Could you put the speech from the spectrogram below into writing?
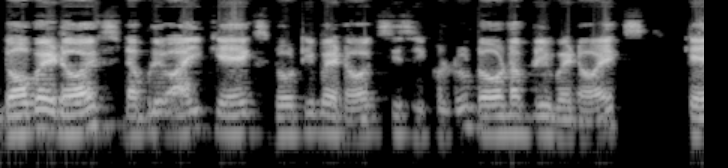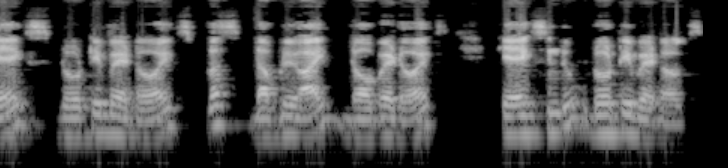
dou by dou x wi kx dou t by dou x is equal to dou w by dou x kx dou t by dou x plus wi dou by dou x kx into dou t by dou x.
